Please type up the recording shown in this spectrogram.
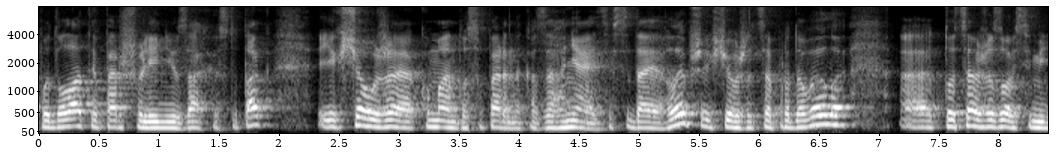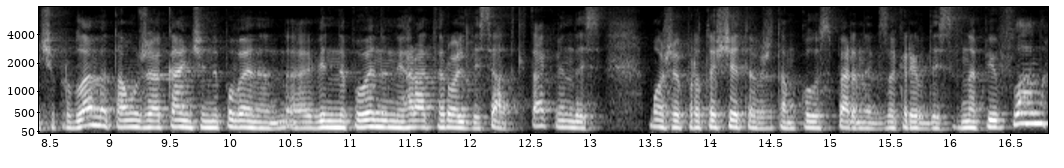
подолати першу лінію захисту. Так, якщо вже команда суперника заганяється, сідає глибше, якщо вже це продавили, е, то це вже зовсім інші проблеми. Там вже Аканджі не повинен, е, він не повинен грати роль десятки. Так, він десь може протащити вже там, коли суперник закрив десь в напівфланг,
